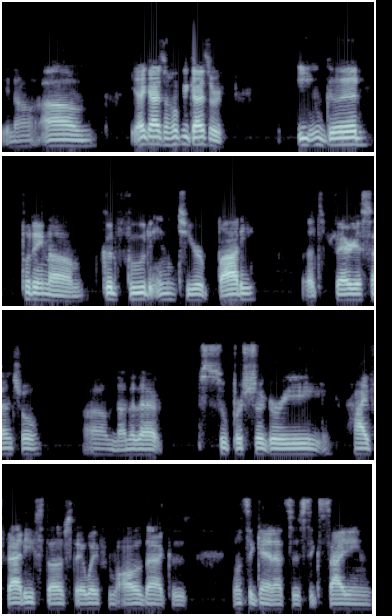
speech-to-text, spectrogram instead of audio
You know, um, yeah, guys. I hope you guys are eating good, putting um good food into your body. That's very essential. Um, none of that super sugary, high fatty stuff. Stay away from all of that because once again, that's just exciting.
